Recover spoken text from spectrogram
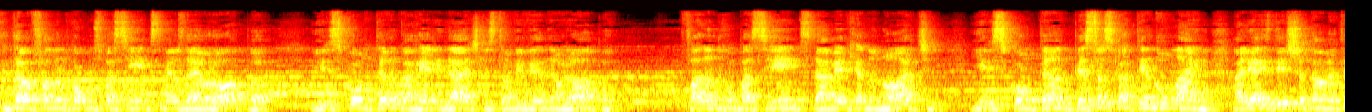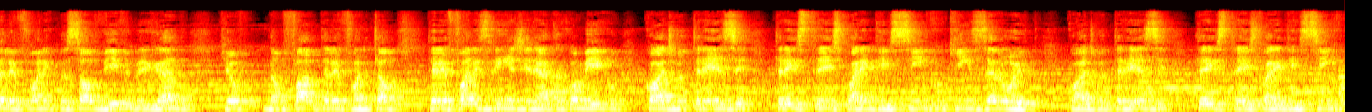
Eu estava falando com alguns pacientes meus da Europa e eles contando a realidade que estão vivendo na Europa falando com pacientes da América do Norte e eles contando, pessoas que eu atendo online. Aliás, deixa eu dar o meu telefone, que o pessoal vive brigando que eu não falo telefone. Então, telefones linha direta comigo, código 13 3345 1508. Código 13 3345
